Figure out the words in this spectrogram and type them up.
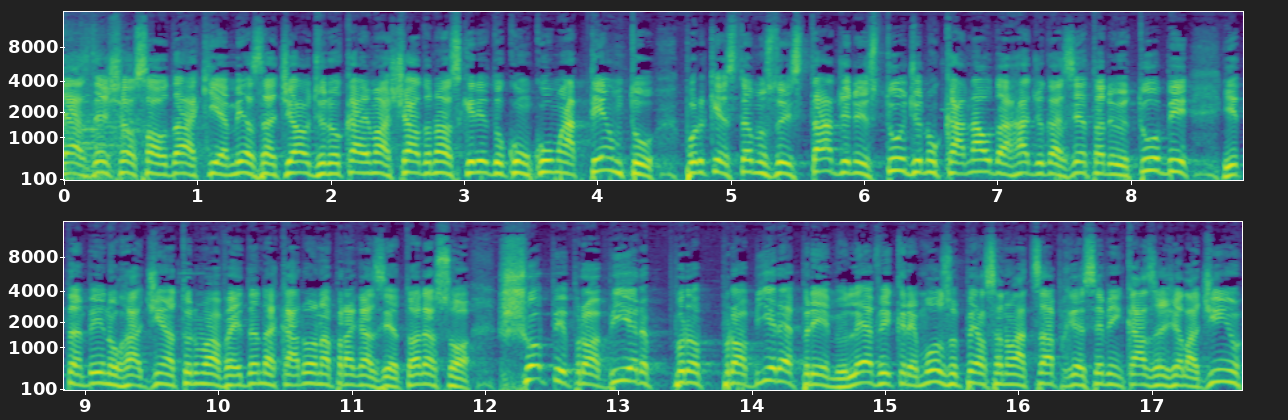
Aliás, deixa eu saudar aqui a mesa de áudio do Caio Machado, nosso querido Cuncum, atento, porque estamos no estádio no estúdio, no canal da Rádio Gazeta no YouTube e também no Radinho. A turma vai dando a carona pra Gazeta. Olha só, Chopp Pro Beer, Pro, Pro Beer é prêmio. Leve e cremoso, peça no WhatsApp, receba em casa geladinho,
